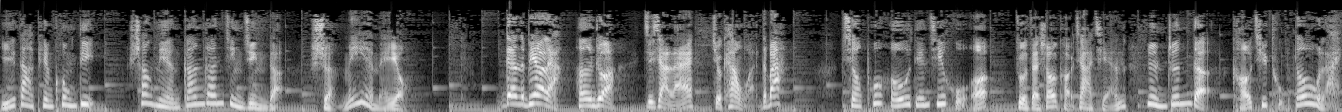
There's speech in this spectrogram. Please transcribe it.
一大片空地，上面干干净净的，什么也没有。干得漂亮，哼哼猪！接下来就看我的吧。小泼猴点起火，坐在烧烤架前，认真的烤起土豆来。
